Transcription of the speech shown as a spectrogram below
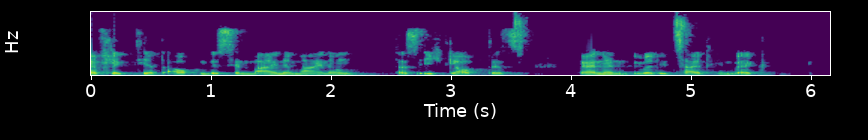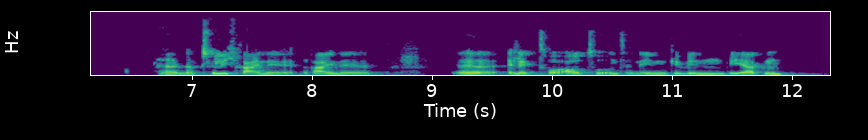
reflektiert auch ein bisschen meine Meinung, dass ich glaube, dass Rennen über die Zeit hinweg äh, natürlich reine, reine äh, Elektroauto-Unternehmen gewinnen werden,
